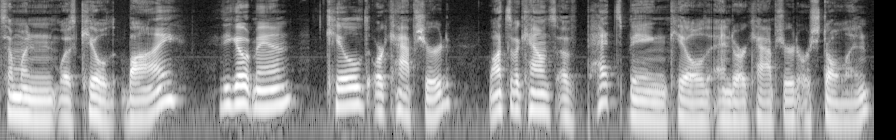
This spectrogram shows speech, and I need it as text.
someone was killed by the goat man, killed or captured. Lots of accounts of pets being killed and or captured or stolen.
